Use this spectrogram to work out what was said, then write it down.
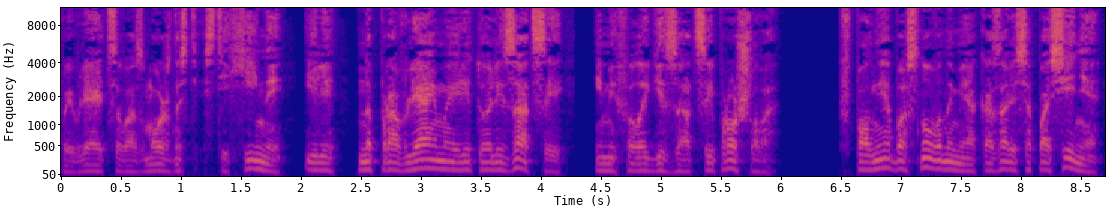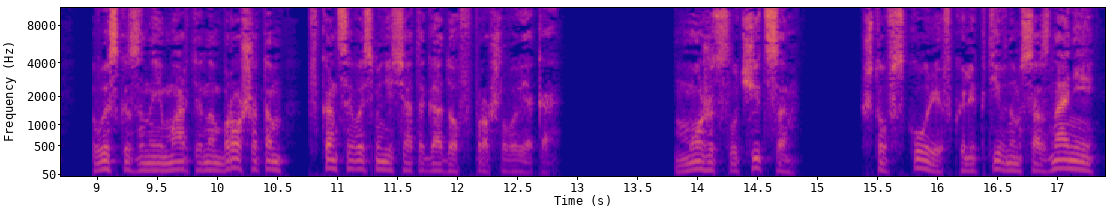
Появляется возможность стихийной или направляемой ритуализации и мифологизации прошлого. Вполне обоснованными оказались опасения, высказанные Мартином Брошетом в конце 80-х годов прошлого века. Может случиться, что вскоре в коллективном сознании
